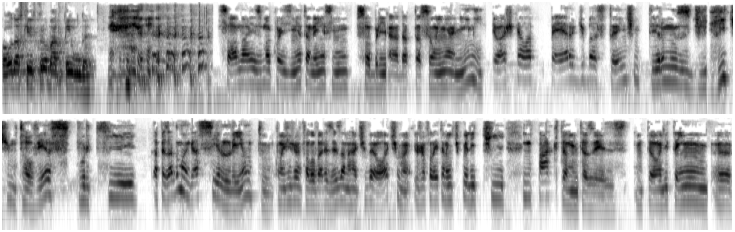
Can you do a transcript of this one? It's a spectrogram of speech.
Ou o nosso querido Kurumada tem um, né? Só mais uma coisinha também, assim, sobre a adaptação em anime. Eu acho que ela perde bastante em termos de ritmo, talvez, porque apesar do mangá ser lento, como a gente já falou várias vezes, a narrativa é ótima. Eu já falei também, tipo, ele te impacta muitas vezes. Então ele tem uh,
